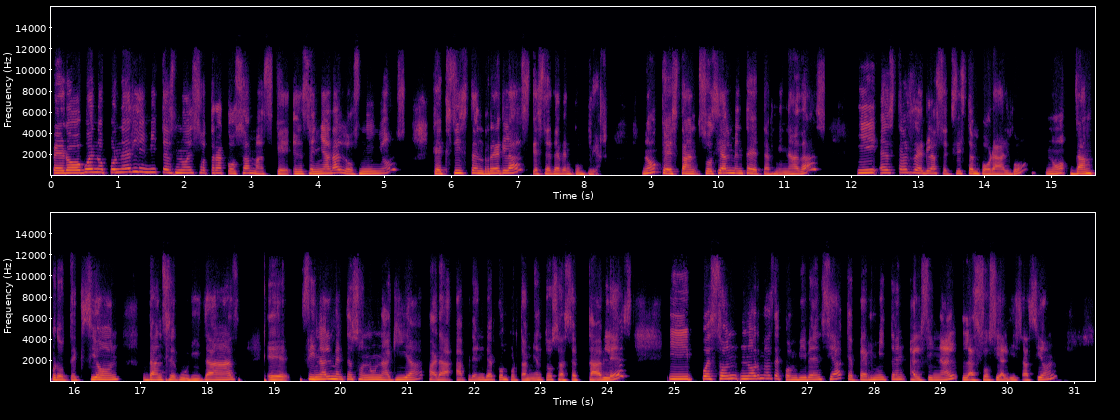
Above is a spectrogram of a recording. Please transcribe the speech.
Pero bueno, poner límites no es otra cosa más que enseñar a los niños que existen reglas que se deben cumplir, ¿no? Que están socialmente determinadas y estas reglas existen por algo, ¿no? Dan protección, dan seguridad, eh, finalmente son una guía para aprender comportamientos aceptables y pues son normas de convivencia que permiten al final la socialización,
